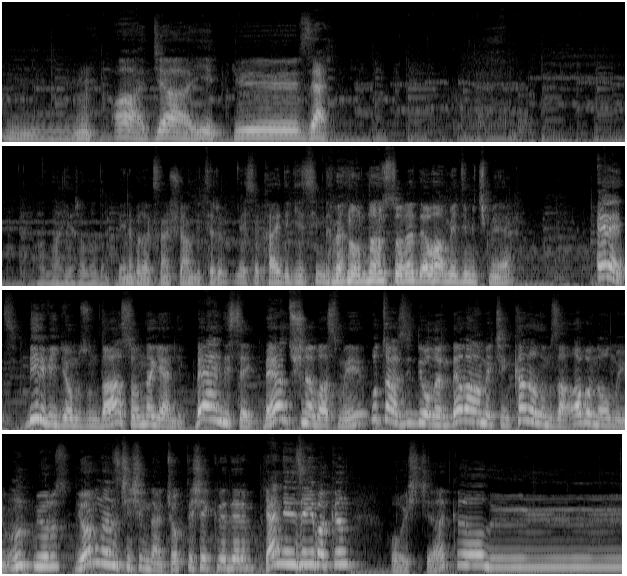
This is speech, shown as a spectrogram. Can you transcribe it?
Hmm, acayip güzel. Vallahi yaraladım. Beni bıraksan şu an bitiririm. Neyse kaydı keseyim de ben ondan sonra devam edeyim içmeye. Evet, bir videomuzun daha sonuna geldik. Beğendiysek beğen tuşuna basmayı, bu tarz videoların devamı için kanalımıza abone olmayı unutmuyoruz. Yorumlarınız için şimdiden çok teşekkür ederim. Kendinize iyi bakın. Hoşça kalın.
